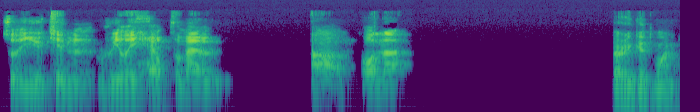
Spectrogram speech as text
so that you can really help them out uh, on that? Very good one.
